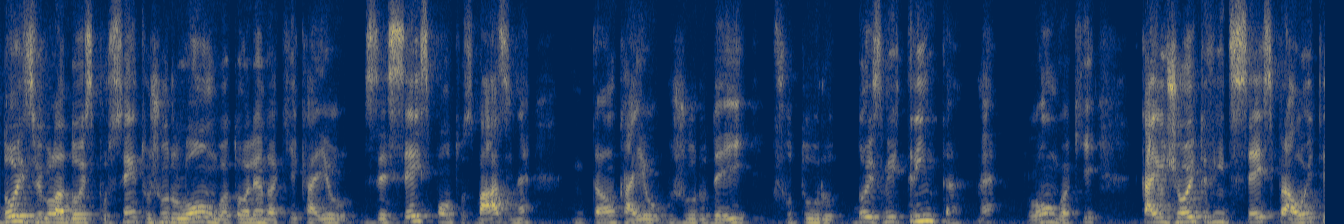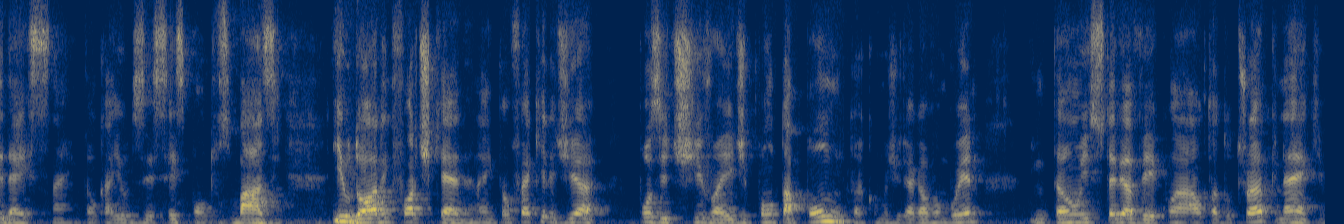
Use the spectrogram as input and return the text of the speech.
2,2%, o juro longo, eu estou olhando aqui, caiu 16 pontos base, né? Então, caiu o juro DI futuro 2030, né? Longo aqui, caiu de 8,26 para 8,10, né? Então, caiu 16 pontos base. E o dólar em forte queda, né? Então, foi aquele dia positivo aí de ponta a ponta, como diria Galvão Bueno. Então, isso teve a ver com a alta do Trump, né? Que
